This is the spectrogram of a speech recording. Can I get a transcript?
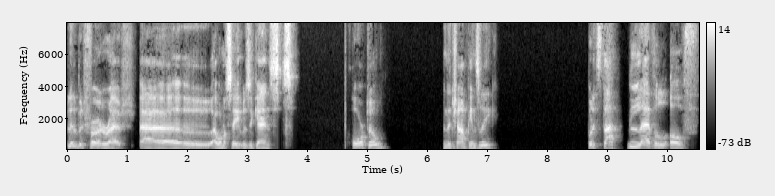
a little bit further out. Uh, I want to say it was against Porto in the Champions League. But it's that level of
